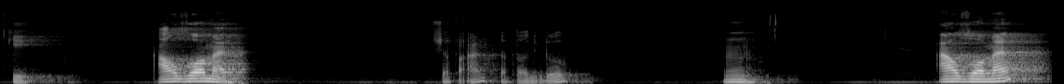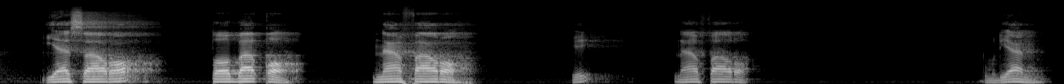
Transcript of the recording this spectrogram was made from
okay. Azamah Syafa'ah Kita tahu ini dulu hmm. Azamah Yasara Tabaqa Nafara okay. Nafara Kemudian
